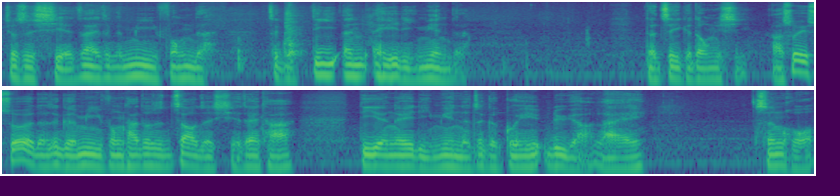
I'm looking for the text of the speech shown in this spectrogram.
就是写在这个蜜蜂的这个 DNA 里面的的这个东西啊。所以所有的这个蜜蜂，它都是照着写在它 DNA 里面的这个规律啊来生活。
